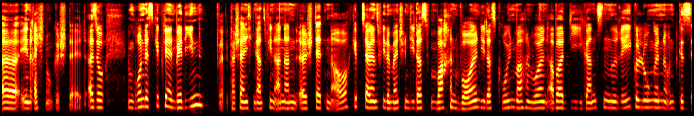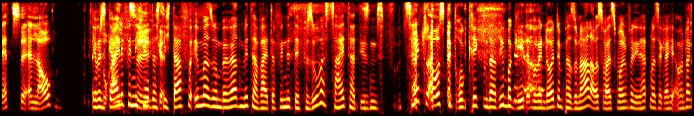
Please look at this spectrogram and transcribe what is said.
äh, in Rechnung gestellt. Also im Grunde, es gibt ja in Berlin, wahrscheinlich in ganz vielen anderen äh, Städten auch, gibt es ja ganz viele Menschen, die das machen wollen, die das grün machen wollen, aber die ganzen Regelungen und Gesetze erlauben ja, aber das so Geile finde ich ja, dass sich dafür immer so ein Behördenmitarbeiter findet, der für sowas Zeit hat, diesen Zettel ausgedruckt kriegt und darüber geht. Ja. Aber wenn Leute einen Personalausweis wollen, von denen hatten wir es ja gleich am Anfang,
